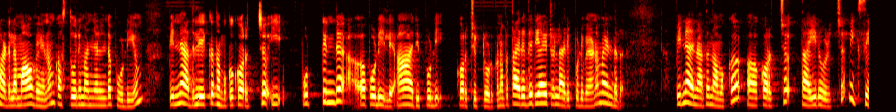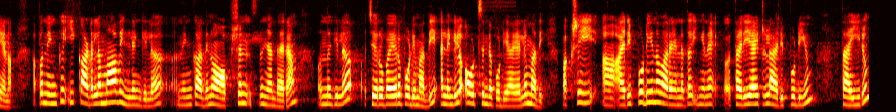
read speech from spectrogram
കടലമാവ് വേണം കസ്തൂരി മഞ്ഞളിന്റെ പൊടിയും. പിന്നെ അതിലേക്ക് നമുക്ക് കുറച്ച് ഈ പുട്ടിന്റെ പൊടിയില്ലേ ആ അരിപ്പൊടി കുറച്ച് ഇട്ട് കൊടുക്കണം. അപ്പോൾ തരിതരിയായിട്ടുള്ള അരിപ്പൊടി വേണം വേണ്ടത്. പിന്നെ അതിനകത്ത് നമുക്ക് കുറച്ച് തൈരൊഴിച്ച് മിക്സ് ചെയ്യണം. അപ്പോൾ നിങ്ങൾക്ക് ഈ കടലമാവ് ഇല്ലെങ്കിൽ നിങ്ങൾക്ക് അതിന് ഓപ്ഷൻസ് ഞാൻ തരാം. ഒന്നുകിൽ ചെറുപയർ പൊടി മതി അല്ലെങ്കിൽ ഓട്സിന്റെ പൊടി ആയാലും മതി. പക്ഷേ ഈ അരിപ്പൊടി എന്ന് പറയുന്നത് ഇങ്ങനെ തരിയായിട്ടുള്ള അരിപ്പൊടിയും തൈരും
